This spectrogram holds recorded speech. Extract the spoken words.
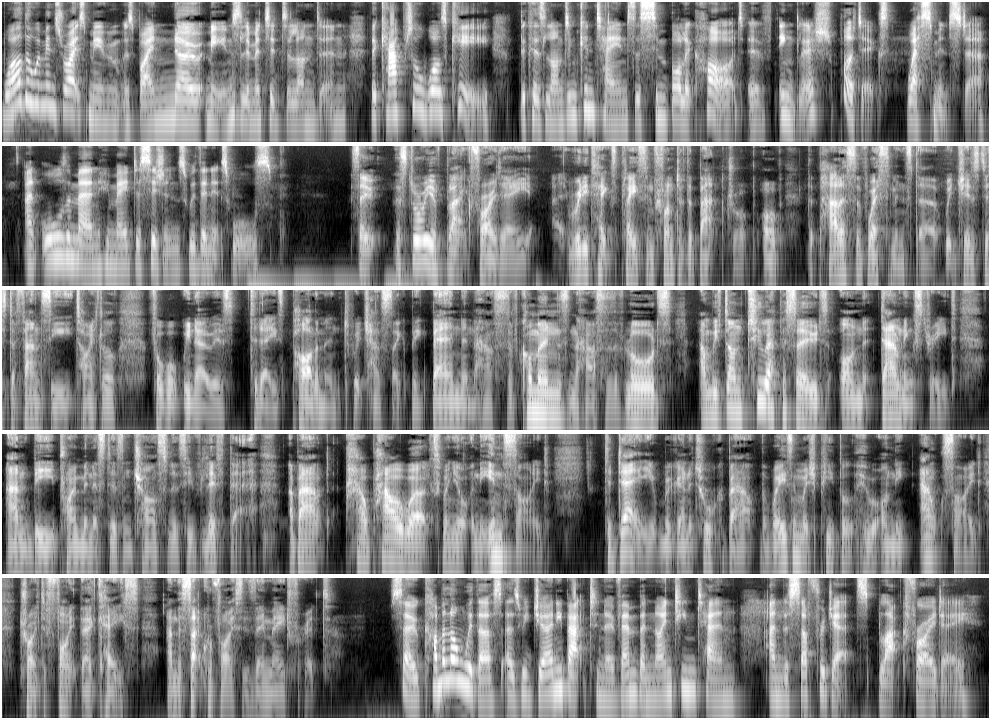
While the women's rights movement was by no means limited to London, the capital was key because London contains the symbolic heart of English politics, Westminster, and all the men who made decisions within its walls. So, the story of Black Friday really takes place in front of the backdrop of the Palace of Westminster, which is just a fancy title for what we know is today's Parliament, which has like Big Ben and the Houses of Commons and the Houses of Lords. And we've done two episodes on Downing Street and the Prime Ministers and Chancellors who've lived there about how power works when you're on the inside. Today, we're going to talk about the ways in which people who are on the outside try to fight their case and the sacrifices they made for it. So come along with us as we journey back to November 1910 and the suffragettes' Black Friday.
